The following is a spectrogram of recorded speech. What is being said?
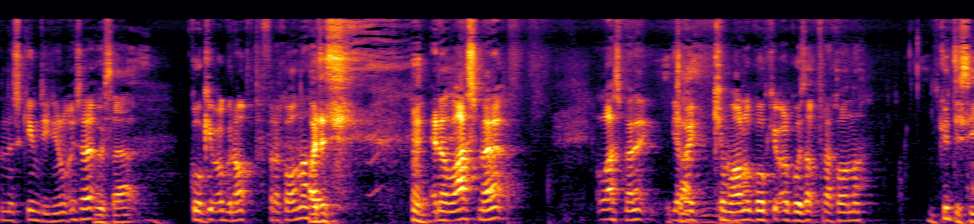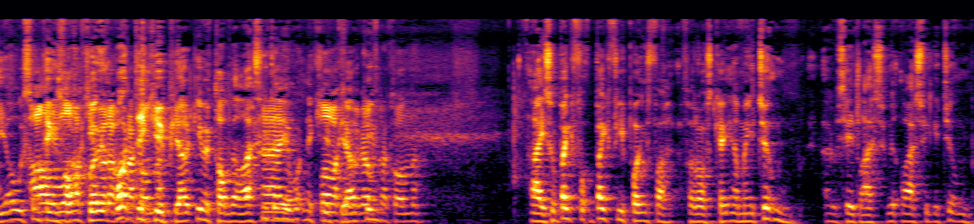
in this game. Did you notice it? Who's that? Goalkeeper going up for a corner. I did. in the last minute, last minute, your big That- Kilmarnock goalkeeper goes up for a corner. Good to see. Always sometimes a what, keeper what, up what for the. QPR game we talked about last week. What the love a keeper QPR game? Aye, so big big three points for, for Ross County. I mean, it took them. I say last week. Last week it took them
